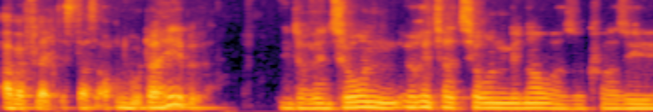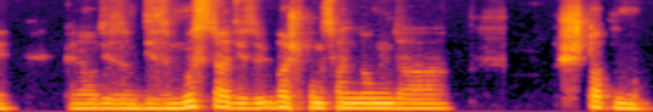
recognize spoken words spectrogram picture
Aber vielleicht ist das auch ein guter Hebel. Interventionen, Irritationen, genau, also quasi genau diese, diese Muster, diese Übersprungshandlungen da stoppen.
